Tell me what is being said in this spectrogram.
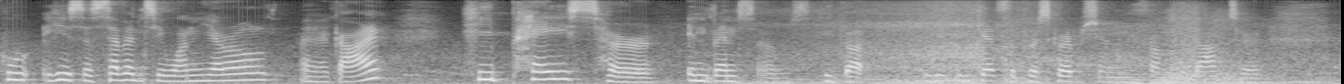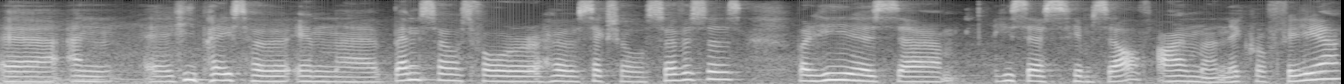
who he's a 71 year old uh, guy. He pays her in benzos. He got he, he gets the prescription from the doctor. Uh, and uh, he pays her in uh, benzos for her sexual services, but he is um, he says himself, I'm a necrophilia,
